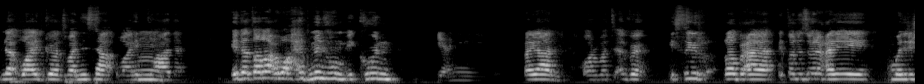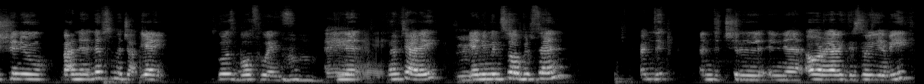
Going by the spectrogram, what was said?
لا وايد جيرلز وايد نساء وايد. هذا. إذا طلع واحد منهم يكون يعني ريال or whatever يصير ربعة يطنزون عليه وما أدري شنو مع إنه نفس المجال. يعني goes both ways. فهمتي علي؟ يعني من صوب الفن عندك عندك ال- انه أو ريال يقدر يسوي يبي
